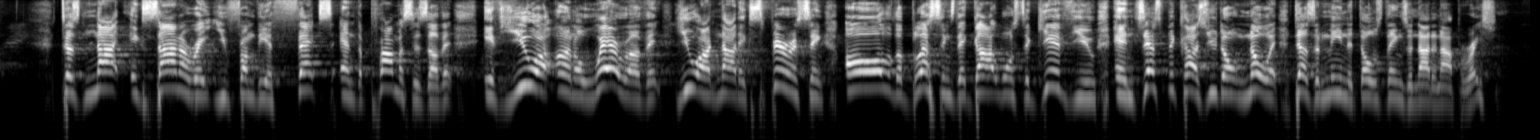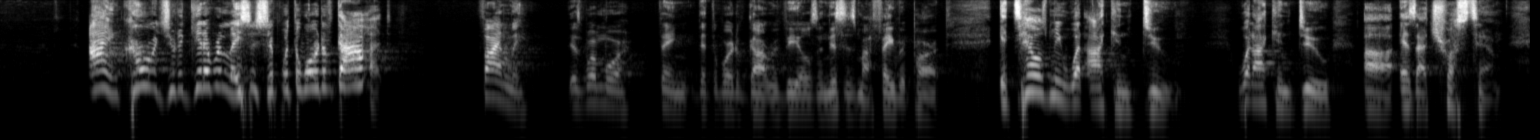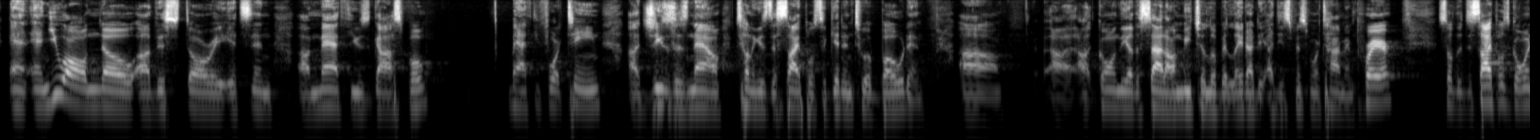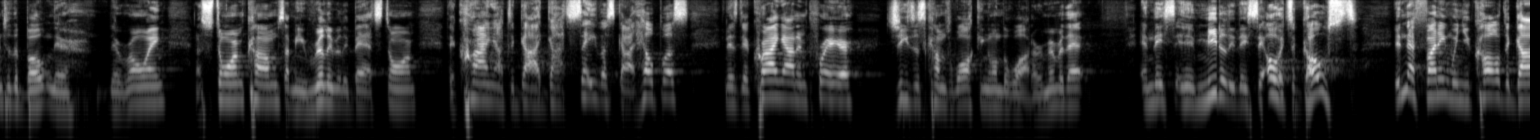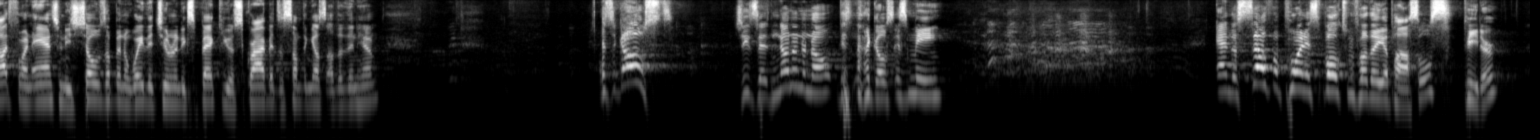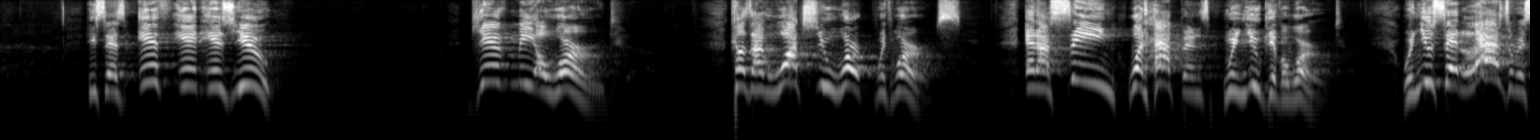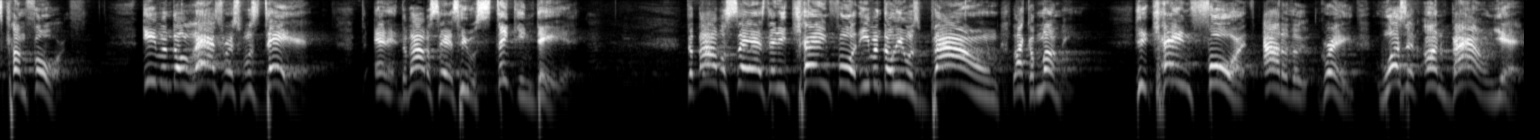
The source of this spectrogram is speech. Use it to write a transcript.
does not exonerate you from the effects and the promises of it. If you are unaware of it, you are not experiencing all of the blessings that God wants to give you. And just because you don't know it doesn't mean that those things are not in operation. I encourage you to get a relationship with the Word of God. Finally, there's one more thing that the Word of God reveals, and this is my favorite part. It tells me what I can do what I can do uh, as I trust Him. And, and you all know uh, this story, it's in uh, Matthew's gospel. Matthew 14, uh, Jesus is now telling his disciples to get into a boat and uh, uh, go on the other side. I'll meet you a little bit later. I need to spend some more time in prayer. So the disciples go into the boat and they're, they're rowing. A storm comes. I mean, really, really bad storm. They're crying out to God, God, save us, God, help us. And as they're crying out in prayer, Jesus comes walking on the water. Remember that? And they say, immediately they say, oh, it's a ghost. Isn't that funny when you call to God for an answer and he shows up in a way that you don't expect, you ascribe it to something else other than him? It's a ghost. Jesus says, No, no, no, no, it's not a ghost, it's me. and the self appointed spokesman for the apostles, Peter, he says, If it is you, give me a word. Because I've watched you work with words. And I've seen what happens when you give a word. When you said, Lazarus, come forth, even though Lazarus was dead, and the Bible says he was stinking dead. The Bible says that he came forth, even though he was bound like a mummy. He came forth out of the grave, wasn't unbound yet.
